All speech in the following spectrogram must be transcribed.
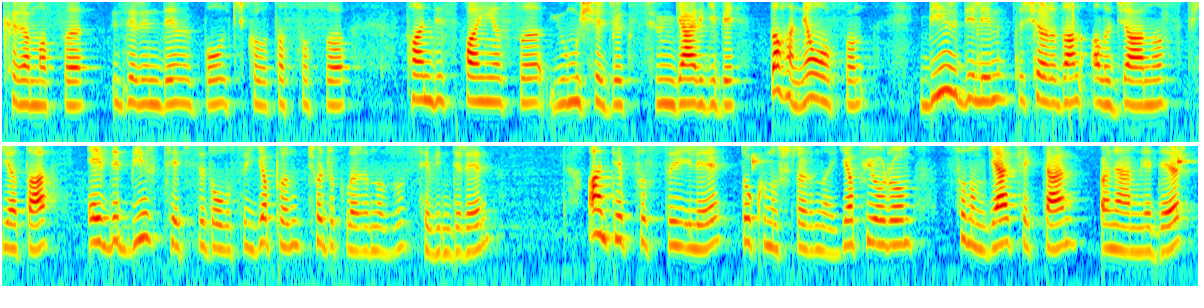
kreması, üzerinde bol çikolata sosu, pandispanyası yumuşacık, sünger gibi daha ne olsun. Bir dilim dışarıdan alacağınız fiyata evde bir tepsi dolusu yapın, çocuklarınızı sevindirin. Antep fıstığı ile dokunuşlarını yapıyorum. Sunum gerçekten önemlidir.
